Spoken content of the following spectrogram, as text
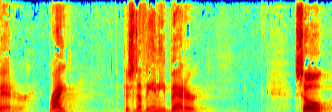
better, right? There's nothing any better. So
